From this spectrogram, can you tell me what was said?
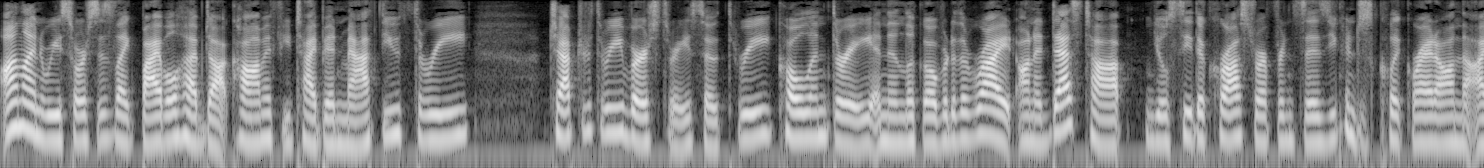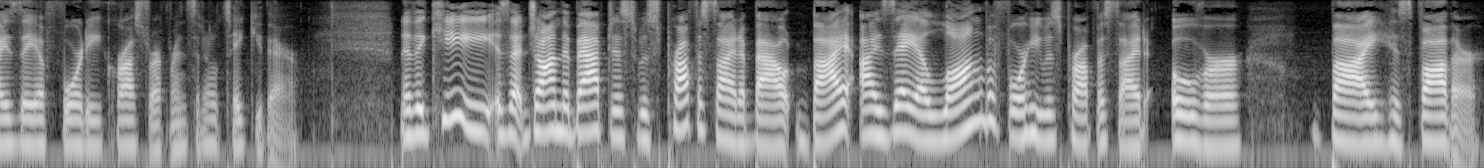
online resources like BibleHub.com. If you type in Matthew 3, chapter 3, verse 3. So 3 colon 3. And then look over to the right on a desktop. You'll see the cross references. You can just click right on the Isaiah 40 cross reference and it'll take you there. Now, the key is that John the Baptist was prophesied about by Isaiah long before he was prophesied over by his father.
